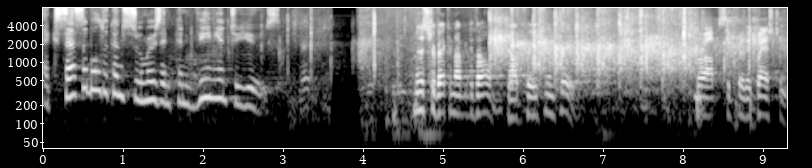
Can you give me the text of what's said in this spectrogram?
accessible to consumers and convenient to use? Minister of Economic Development, Job Creation and Trade. For opposite for the question.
